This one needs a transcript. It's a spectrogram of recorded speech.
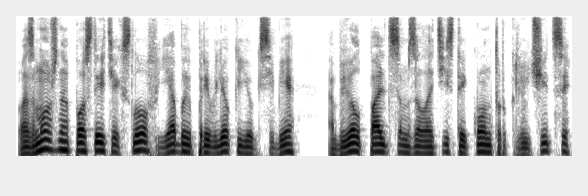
Возможно, после этих слов я бы привлек ее к себе, обвел пальцем золотистый контур ключицы,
